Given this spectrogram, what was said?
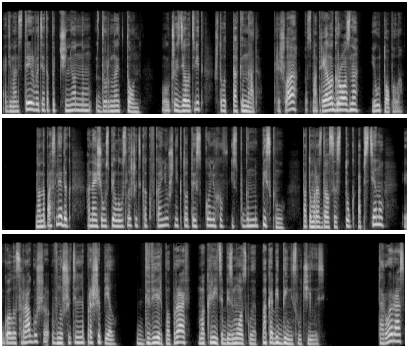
а демонстрировать это подчиненным дурной тон. Лучше сделать вид, что вот так и надо. Пришла, посмотрела грозно и утопала. Но напоследок она еще успела услышать, как в конюшне кто-то из конюхов испуганно пискнул. Потом раздался стук об стену, и голос Рагуша внушительно прошипел. «Дверь поправь, мокрица безмозглая, пока беды не случилось». Второй раз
